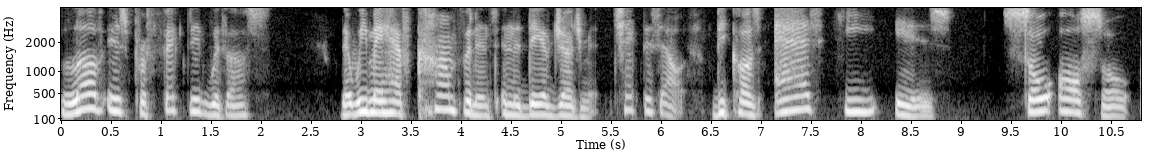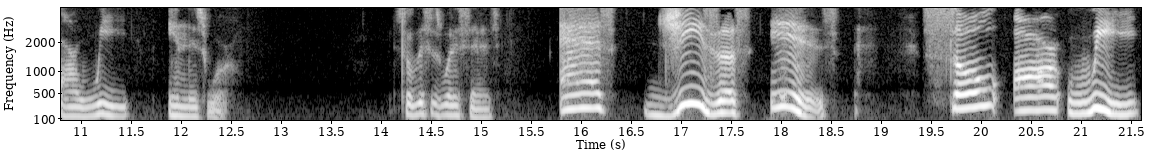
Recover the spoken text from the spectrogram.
love is perfected with us that we may have confidence in the day of judgment. Check this out. Because as he is, so also are we in this world. So this is what it says As Jesus is, so are we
